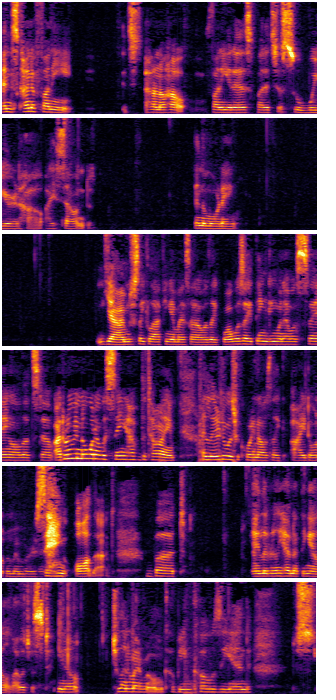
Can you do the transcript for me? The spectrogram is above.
And it's kind of funny. It's I don't know how funny it is, but it's just weird how I sound in the morning yeah, I'm just like laughing at myself. I was like, what was I thinking when I was saying all that stuff? I don't even know what I was saying half the time. I literally was recording. I was like, I don't remember saying all that. But I literally have nothing else. I was just, you know, chilling in my room, being cozy, and just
